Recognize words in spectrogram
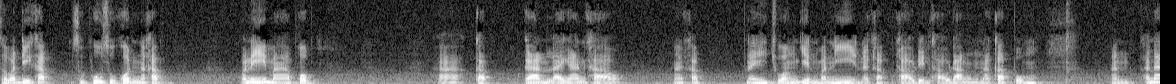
สวัสดีครับ สุผู้สุคนนะครับ วันนี้มาพบกับการรายงานข่าวนะครับ ในช่วงเย็นวันนี้นะครับ ข่าวเด่นข่าวดังนะครับ ผมอันคณะ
